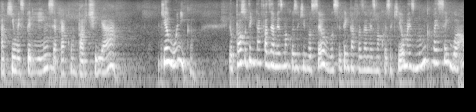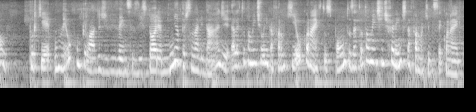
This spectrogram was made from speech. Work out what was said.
aqui uma experiência para compartilhar que é única. Eu posso tentar fazer a mesma coisa que você, ou você tentar fazer a mesma coisa que eu, mas nunca vai ser igual porque o meu compilado de vivências e história, minha personalidade, ela é totalmente única. A forma que eu conecto os pontos é totalmente diferente da forma que você conecta.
